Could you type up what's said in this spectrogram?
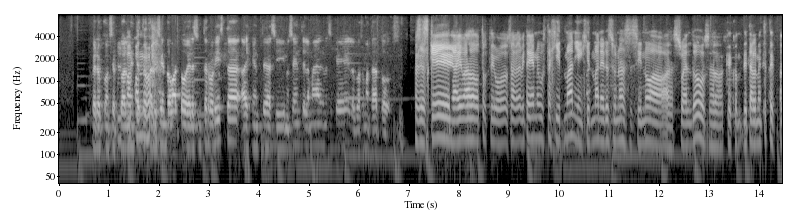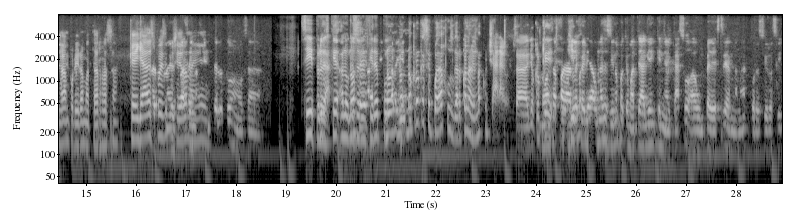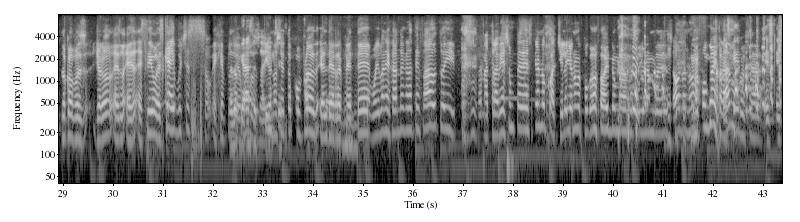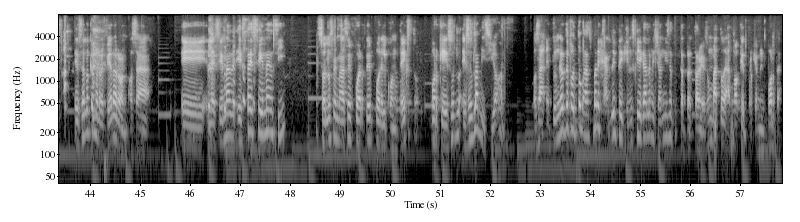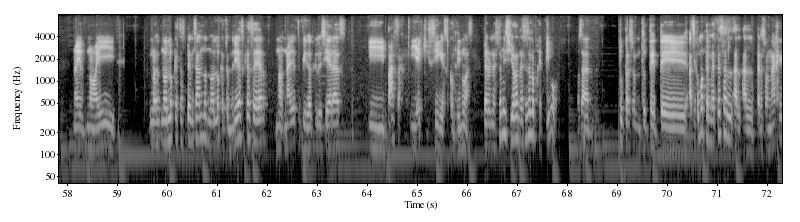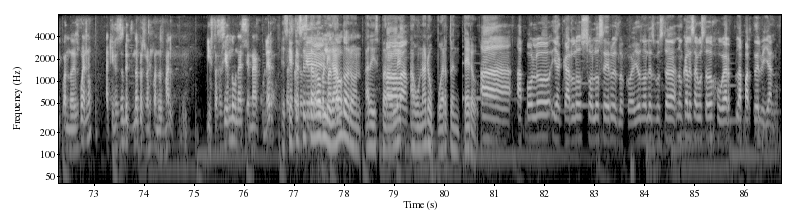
pero conceptualmente Cuando- te está diciendo, vato, eres un terrorista, hay gente así inocente, la madre, no sé qué, los vas a matar a todos. Pues es que ahí va otro, digo, o sea, a mí también me gusta Hitman y en Hitman eres un asesino a, a sueldo, o sea, que con- literalmente te pagan por ir a matar raza. Que ya después pusieron ahí. loco, o sea, Sí, pero Mira, es que a lo que no se sé, refiere No, Polo- no, no creo que se pueda juzgar con la misma cuchara, güey. O sea, yo creo no que vas a pagarle feria a un asesino para que mate a alguien que ni al caso, a un pedestrian nada más, por decirlo así. Loco, pues yo no, es, es- es- digo, es que hay muchos ejemplos lo de que juegos, o sea, yo no siento compro el, el de repente voy manejando en Grand Theft Auto y pues, se me atraviesa un pedestrian, loco, a Chile yo no me pongo, ay, no mames, estoy llorando de eso. No, no, no. No me pongo a disparar, Es que- loco, o sea, es, es, es a lo que me refiero, Aaron. O sea, eh, la escena, de- esta escena en sí, solo se me hace fuerte por el contexto, porque eso es, eso es la misión. O sea, tú en Grand Theft vas manejando y te tienes que llegar a la misión y se te atraviesa un vato de ah, fuck it, porque no importa. No hay, no hay, no, no es lo que estás pensando, no es lo que tendrías que hacer, no, nadie te pidió que lo hicieras y pasa, y X, sigues, continúas. Pero en esta misión ese es el objetivo. O sea, tu persona, te, te- así como te metes al, al- al personaje cuando es bueno, aquí te estás metiendo al personaje cuando es malo. Y estás haciendo una escena culera. Es que acá te que están tomando- obligando, Aaron, a dispararle Va, va, va. a un aeropuerto entero. A Apolo y a Carlos son los héroes, loco. A ellos no les gusta, nunca les ha gustado jugar la parte del villano.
